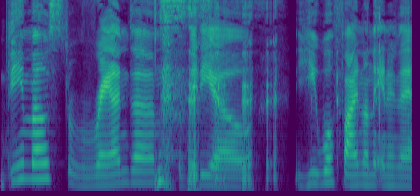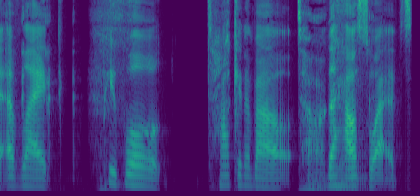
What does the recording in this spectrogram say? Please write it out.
the most random video you will find on the internet of like people talking about the housewives.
